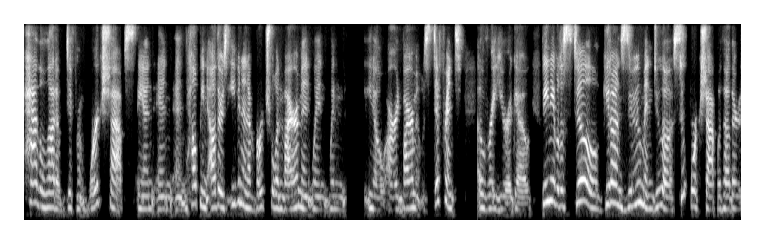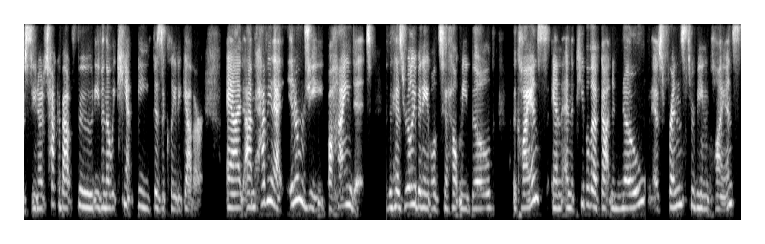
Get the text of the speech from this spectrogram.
have a lot of different workshops and and and helping others even in a virtual environment when when you know our environment was different over a year ago being able to still get on zoom and do a soup workshop with others you know to talk about food even though we can't be physically together. And um, having that energy behind it has really been able to help me build the clients and and the people that i've gotten to know as friends through being clients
